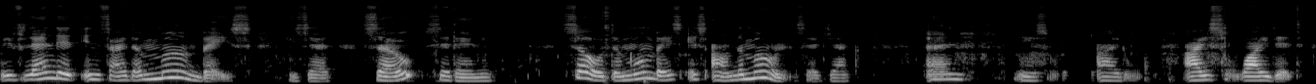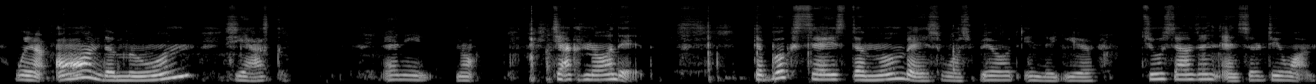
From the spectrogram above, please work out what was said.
We've landed inside a moon base, he said. So, said Annie. So the moon base is on the moon, said Jack. And his eyes widened. We're on the moon? she asked. Annie no Jack nodded. The book says the moon base was built in the year 2031,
